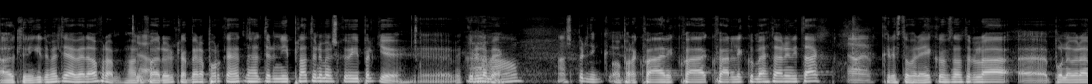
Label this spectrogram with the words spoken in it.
að öllu nýgetum held ég að verða áfram. Hann Já. fær örgulega meira að borga hérna heldur en í platunum mennsku í Belgíu uh, mig Já, það spurning. Og bara hvað er, hvað, hvað er líkum með þetta í dag Kristófur Eikóks náttúrulega uh, búin að vera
